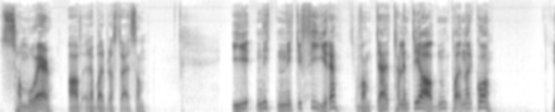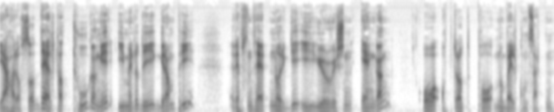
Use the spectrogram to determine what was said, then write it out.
'Somewhere' av Rabarbra Streisand. I 1994 vant jeg Talentiaden på NRK. Jeg har også deltatt to ganger i Melodi Grand Prix, representert Norge i Eurovision én gang og opptrådt på Nobelkonserten.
